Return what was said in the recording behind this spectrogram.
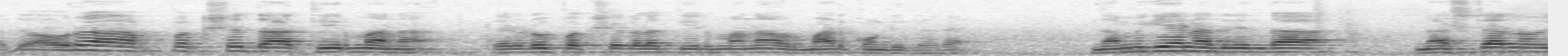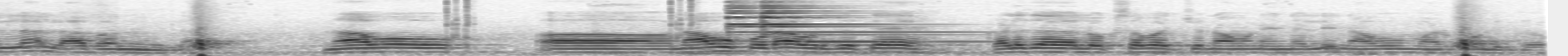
ಅದು ಅವರ ಪಕ್ಷದ ತೀರ್ಮಾನ ಎರಡೂ ಪಕ್ಷಗಳ ತೀರ್ಮಾನ ಅವ್ರು ಮಾಡಿಕೊಂಡಿದ್ದಾರೆ. ನಮಗೇನು ಅದರಿಂದ ನಷ್ಟನೂ ಇಲ್ಲ ಲಾಭನೂ ಇಲ್ಲ. ನಾವು ನಾವು ಕೂಡ ಅವ್ರ ಜೊತೆ ಕಳೆದ ಲೋಕಸಭಾ ಚುನಾವಣೆಯಲ್ಲಿ ನಾವು ಮಾಡಿಕೊಂಡಿದ್ದು.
